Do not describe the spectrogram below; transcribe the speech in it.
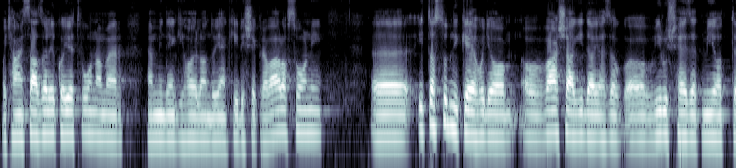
vagy hány százaléka jött volna, mert nem mindenki hajlandó ilyen kérdésekre válaszolni. Itt azt tudni kell, hogy a, a válság ideje, ez a, a vírushelyzet miatt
